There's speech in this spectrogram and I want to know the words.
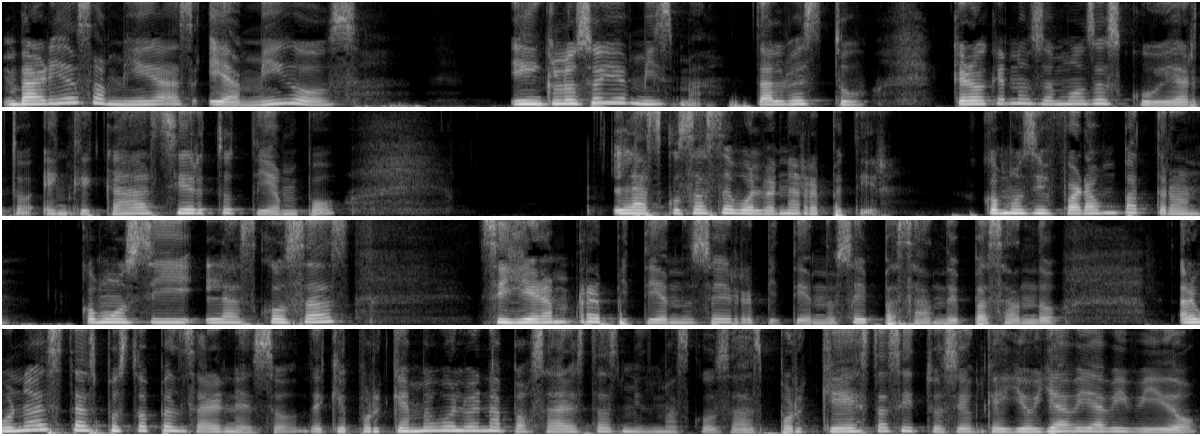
Varias amigas y amigos Incluso yo misma, tal vez tú, creo que nos hemos descubierto en que cada cierto tiempo las cosas se vuelven a repetir, como si fuera un patrón, como si las cosas siguieran repitiéndose y repitiéndose y pasando y pasando. ¿Alguna vez te has puesto a pensar en eso? De que por qué me vuelven a pasar estas mismas cosas, por qué esta situación que yo ya había vivido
